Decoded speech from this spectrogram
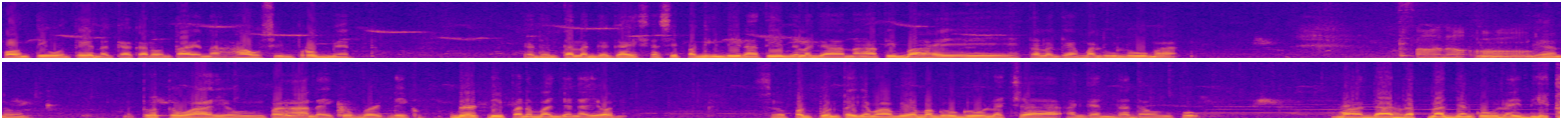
paunti-unti, nagkakaroon tayo ng house improvement. Ganun talaga guys, kasi pag hindi natin nilagyan ng ating bahay, eh, talagang maluluma. Sana Mm, yan oh. Natutuwa yung panganay ko, birthday ko. Birthday pa naman niya ngayon. So pagpunta niya mamaya, magugulat siya. Ang ganda daw po. Madadatnan niyang kulay dito.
